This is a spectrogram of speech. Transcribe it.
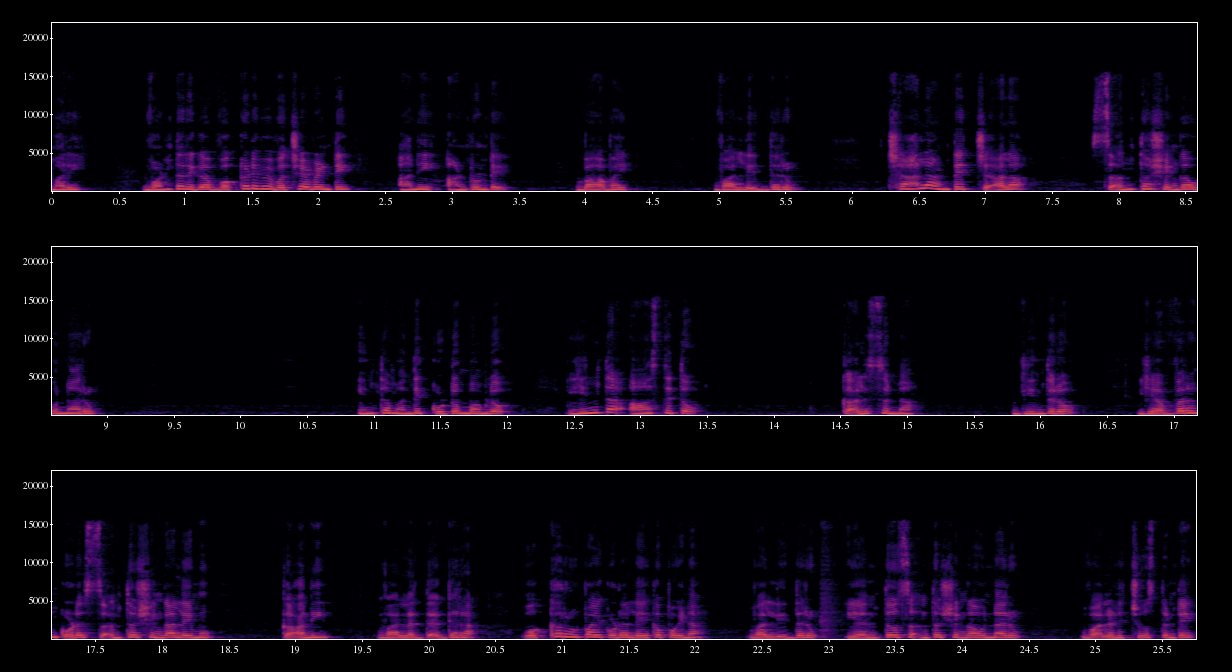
మరి ఒంటరిగా ఒక్కడివి వచ్చావేంటి? అని అంటుంటే బాబాయ్ వాళ్ళిద్దరూ చాలా అంటే చాలా సంతోషంగా ఉన్నారు. ఇంతమంది కుటుంబంలో ఇంత ఆస్తితో కలుసున్నా దీంతో ఎవ్వరం కూడా సంతోషంగా లేము. కానీ వాళ్ళ దగ్గర ఒక్క రూపాయి కూడా లేకపోయినా వాళ్ళిద్దరూ ఎంతో సంతోషంగా ఉన్నారు. వాళ్ళని చూస్తుంటే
